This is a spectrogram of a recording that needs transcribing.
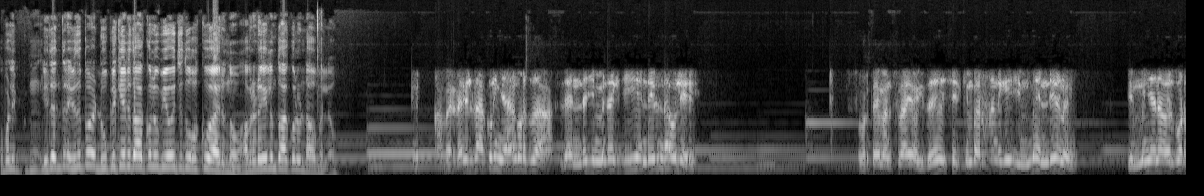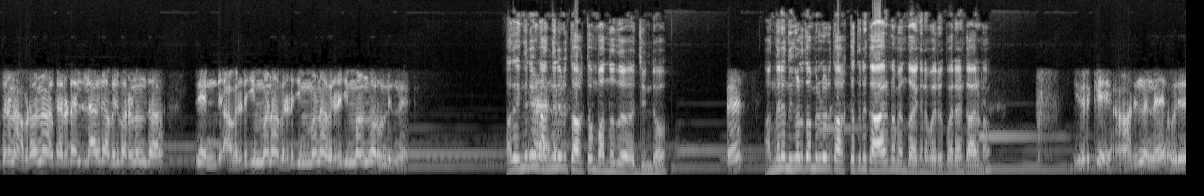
അപ്പോൾ ഇതെന്താ ഇതിപ്പോ ഡ്യൂപ്ലിക്കേറ്റ് താക്കോൽ ഉപയോഗിച്ച് തുറക്കുമായിരുന്നോ അവരുടെ കയ്യിലും താക്കോൽ ഉണ്ടാവുമല്ലോ. അവരുടെ കയ്യിൽ താക്കോൽ ഞാൻ കൊടുത്തതാ. ഇത് എന്റെ ജിമ്മിന്റെ ജി എന്റെ ഉണ്ടാവില്ലേ സുഹൃത്തെ മനസ്സിലായോ? ഇത് ശരിക്കും പറഞ്ഞിട്ടുണ്ടെങ്കിൽ ജിമ്മ എന്റെയാണ്. ജിമ്മ് ഞാൻ അവർക്ക് കൊടുത്തതാണ് അവിടെ വന്ന ആൾക്കാരുടെ എല്ലാവരും അവർ പറയണത് എന്താ? ഇത് എന്റെ അവരുടെ ജിമ്മാണ് അവരുടെ ജിമ്മാണ് അവരുടെ ജിമ്മാണെന്ന് പറഞ്ഞിരുന്നത് അതെങ്ങനെയാണ് അങ്ങനെ ഒരു തർക്കം വന്നത് ജിൻഡോ? അങ്ങനെ നിങ്ങൾ തമ്മിൽ ഒരു തർക്കത്തിന് കാരണം എന്താ അങ്ങനെ വര- വരാൻ കാരണം? ഇവർക്ക് ആദ്യം തന്നെ ഒരു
